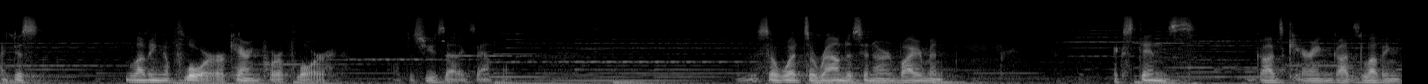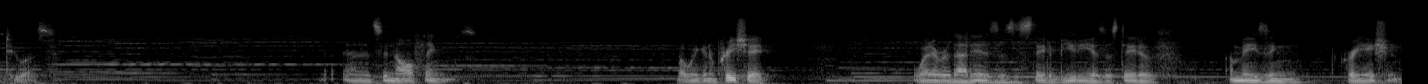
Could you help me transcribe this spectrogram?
Like just loving a floor or caring for a floor. I'll just use that example. So what's around us in our environment extends God's caring, God's loving to us. And it's in all things. But we can appreciate whatever that is is a state of beauty, is a state of amazing creation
